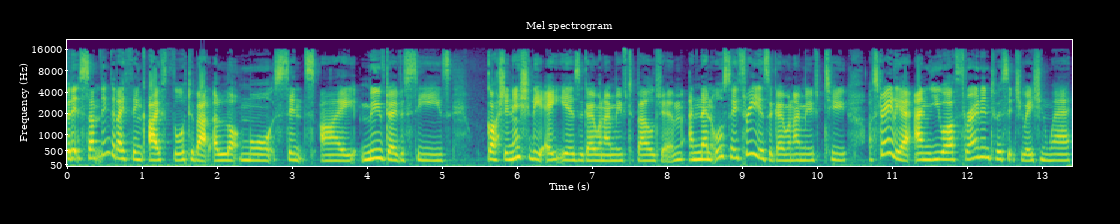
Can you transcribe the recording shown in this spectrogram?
but it's something that I think I've thought about a lot more since I moved overseas. Gosh, initially eight years ago when I moved to Belgium, and then also three years ago when I moved to Australia. And you are thrown into a situation where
